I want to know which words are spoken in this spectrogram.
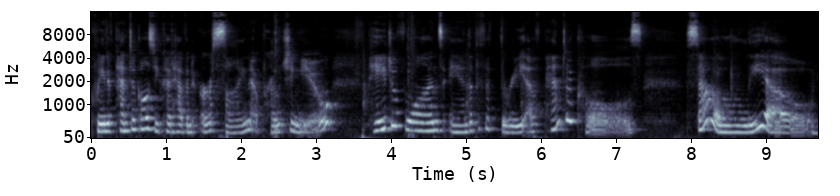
Queen of Pentacles, you could have an earth sign approaching you. Page of Wands, and the Three of Pentacles. So, Leo,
